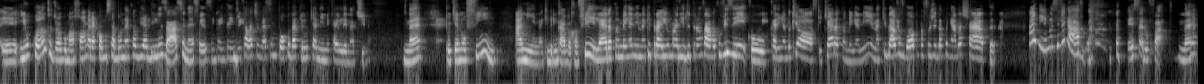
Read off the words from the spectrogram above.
É, e o quanto, de alguma forma, era como se a boneca viabilizasse, né? Foi assim que eu entendi que ela tivesse um pouco daquilo que a Nina e a Helena tinham, né? Porque no fim, a Nina que brincava com a filha era também a Nina que traía o marido e transava com o vizinho, com o carinha do quiosque, que era também a Nina que dava os golpes para fugir da cunhada chata. A Nina se virava. Esse era o fato, né?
